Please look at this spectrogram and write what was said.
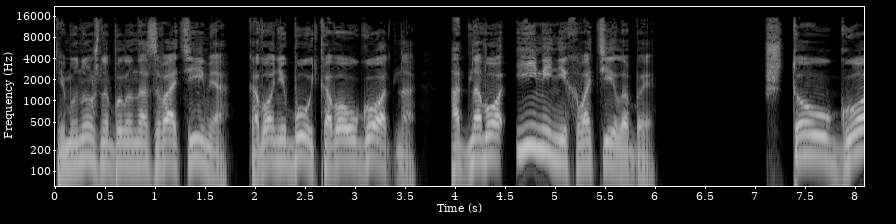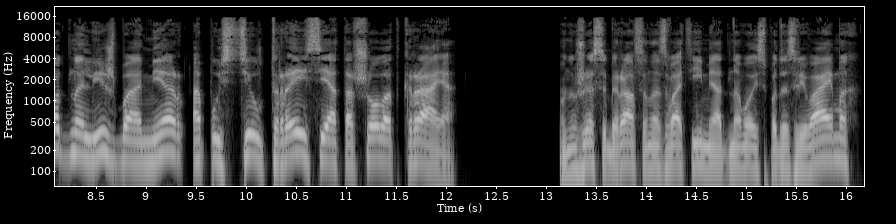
Ему нужно было назвать имя, кого-нибудь, кого угодно. Одного имени хватило бы. Что угодно, лишь бы Амер опустил Трейси и отошел от края. Он уже собирался назвать имя одного из подозреваемых,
